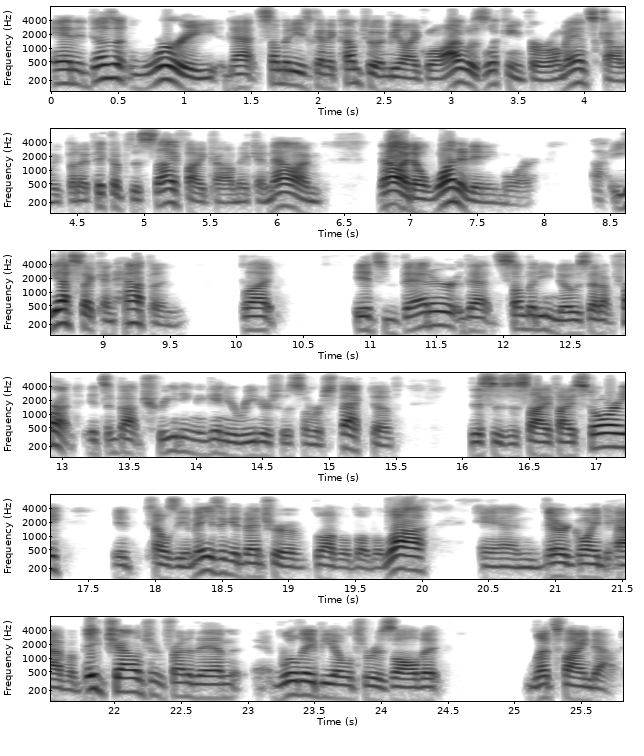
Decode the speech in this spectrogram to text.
And it doesn't worry that somebody's going to come to it and be like, well, I was looking for a romance comic, but I pick up this sci fi comic and now I'm, now I don't want it anymore. Uh, yes, that can happen, but it's better that somebody knows that up front. It's about treating again your readers with some respect of this is a sci-fi story. It tells the amazing adventure of blah blah blah blah blah, and they're going to have a big challenge in front of them. Will they be able to resolve it? Let's find out.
